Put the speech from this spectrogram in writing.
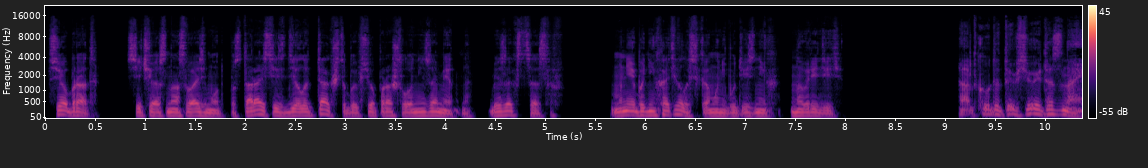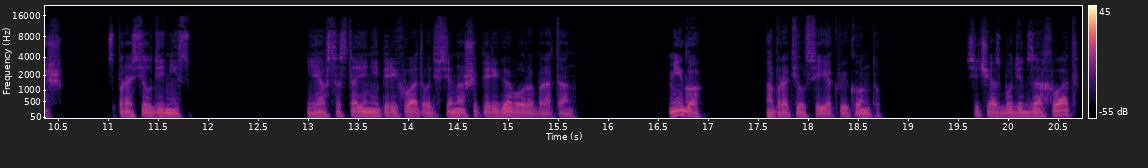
Все, брат, сейчас нас возьмут. Постарайся сделать так, чтобы все прошло незаметно, без эксцессов. Мне бы не хотелось кому-нибудь из них навредить. «Откуда ты все это знаешь?» — спросил Денис. Я в состоянии перехватывать все наши переговоры, братан. «Миго», — обратился я к Виконту, — «сейчас будет захват,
